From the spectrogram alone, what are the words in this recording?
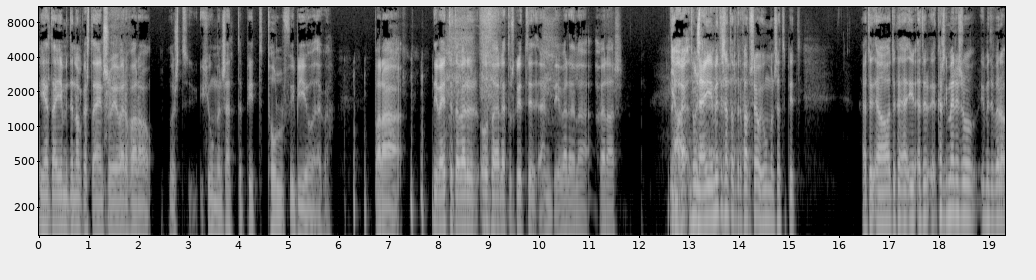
ég held að ég myndi nálgast það eins og ég væri að fara á veist, Human Centipede 12 í bíó eða eitthvað. Bara ég veit þetta verður óþægilegt og skrítið en ég verði að vera þar. Já, veist, Nei, ég myndi samt aldrei fara að sjá Human Centipede. Þetta, já, þetta, er- þetta er kannski meira eins og ég myndi vera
